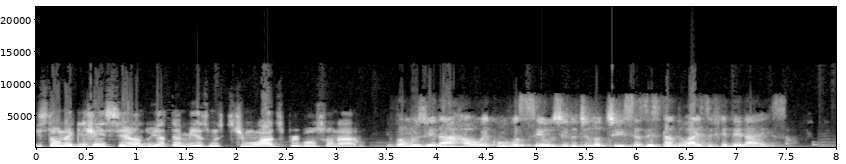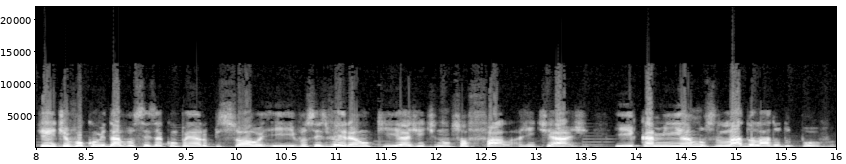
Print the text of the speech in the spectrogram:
estão negligenciando e até mesmo estimulados por Bolsonaro. Vamos virar, Raul, é com você o giro de notícias estaduais e federais. Gente, eu vou convidar vocês a acompanhar o PSOL e vocês verão que a gente não só fala, a gente age e caminhamos lado a lado do povo,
